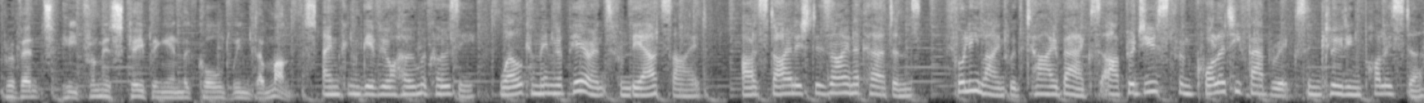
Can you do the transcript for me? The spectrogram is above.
prevents heat from escaping in the cold winter months. and can give your home a cozy, welcoming appearance from the outside. Our stylish designer curtains, fully lined with tie backs are produced from quality fabrics including polyester,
